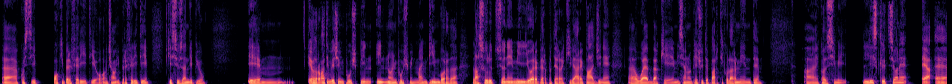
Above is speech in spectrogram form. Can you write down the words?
eh, questi pochi preferiti o diciamo i preferiti che si usano di più. E, ehm, e ho trovato invece in Pushpin, in, non in Pushpin, ma in Pinboard, la soluzione migliore per poter archiviare pagine eh, web che mi siano piaciute particolarmente eh, e cose simili. L'iscrizione è, è,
